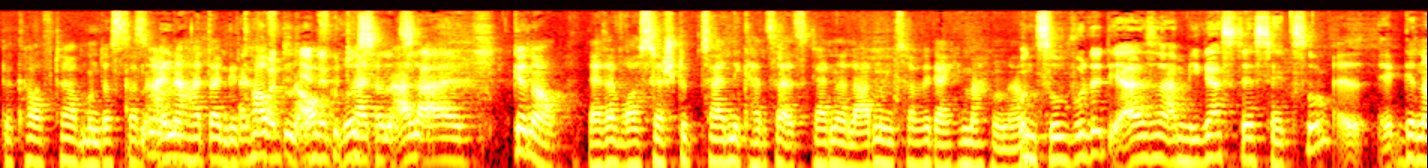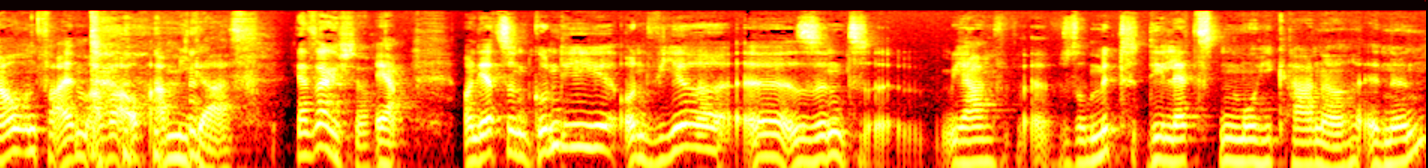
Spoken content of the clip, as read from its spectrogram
gekauft haben und das dann so, einer hat dann dann gekauft konntet und aufgeteilt an alle. Zahl. Genau. Ja, da brauchst du ja Stückzahlen, die kannst du als kleiner Laden im Zweifel gar nicht machen. Ne? Und so wurdet ihr also Amigas der Sexo? äh, genau und vor allem aber auch Amigas. Ja, sag ich doch. Ja, und jetzt sind Gundi und wir äh, sind äh, ja äh, so mit die letzten MohikanerInnen.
